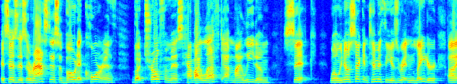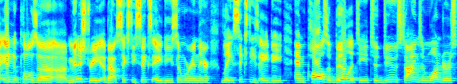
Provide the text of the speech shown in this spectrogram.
It says this, Erastus abode at Corinth, but Trophimus have I left at Miletum sick. Well, we know 2 Timothy is written later uh, in Paul's uh, uh, ministry, about 66 AD, somewhere in there, late 60s AD, and Paul's ability to do signs and wonders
